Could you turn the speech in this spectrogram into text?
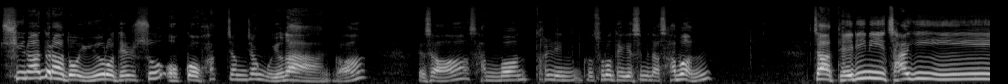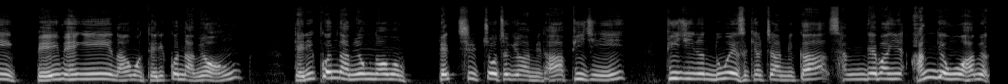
취하더라도 유효로 될 수 없고 확정적 무효다. 거. 그래서 3번 틀린 것으로 되겠습니다. 4번. 자, 대리인이 자기 이익 배임 행위 나오면 대리권 남용. 대리권 남용 나오면 107조 적용합니다. 비진이. 비진은 누구에서 결정합니까? 상대방이 안 경우하면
